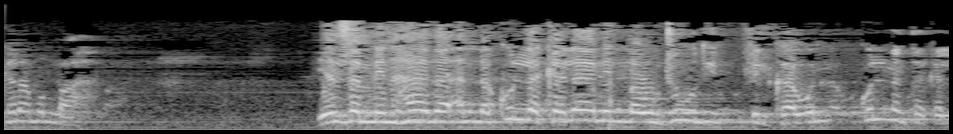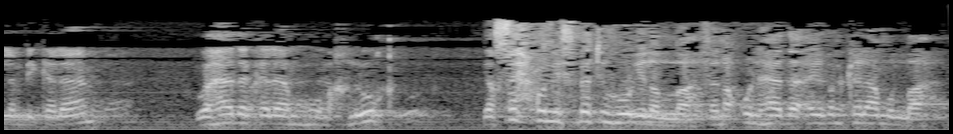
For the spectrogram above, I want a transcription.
كلام الله. يلزم من هذا أن كل كلام موجود في الكون كل من تكلم بكلام وهذا كلامه مخلوق. يصح نسبته إلى الله فنقول هذا أيضا كلام الله.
